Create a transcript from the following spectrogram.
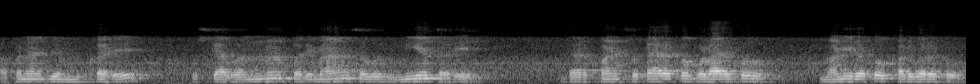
अपना जो मुख है, उसका वर्ण परिमाण सब नियत है। दर्पण छोटा रखो, बड़ा रखो, मणि रखो, खड़ग रखो,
